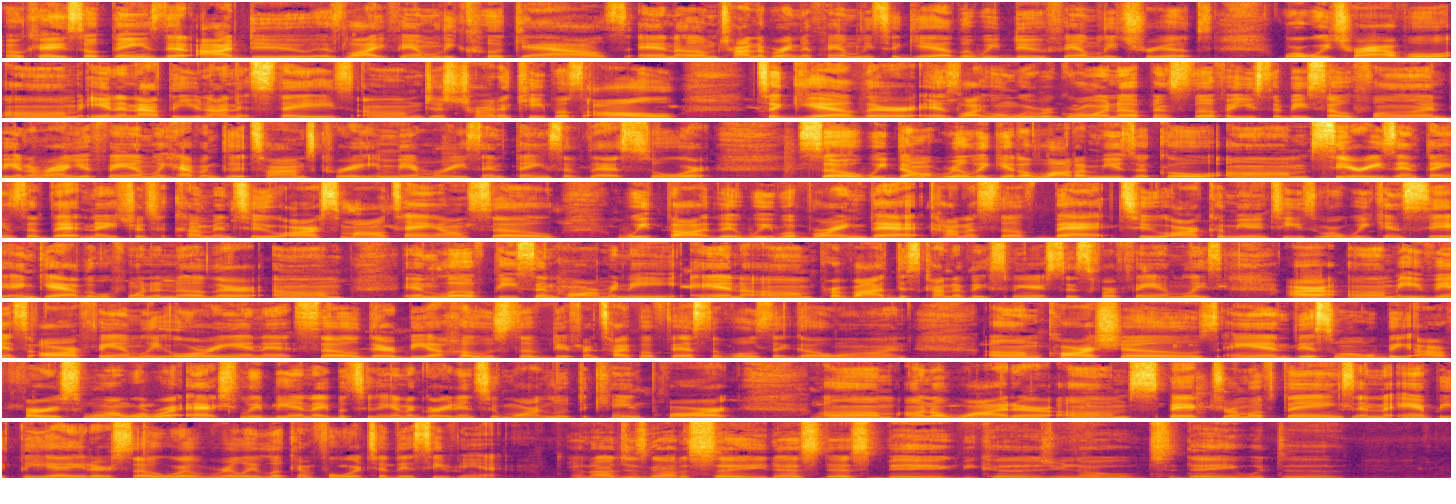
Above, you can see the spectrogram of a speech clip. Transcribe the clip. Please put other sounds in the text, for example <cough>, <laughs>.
Okay, so things that I do is like family cookouts and um, trying to bring the family together. We do family trips where we travel um, in and out the United States. Um, just try to keep us all together as like when we were growing up and stuff. It used to be so fun being around your family, having good times, creating memories and things of that sort. So we don't really get a lot of musical um, series and things of that nature to come into our small town. So we thought that we would bring that kind of stuff back to our communities where we can sit and gather with one another um, in love, peace, and harmony, and um, provide this kind of experiences for families. Our um, events are family oriented, so there'll be a host of different type of festivals that go on, um, car shows, and this one will be our first one where we're actually being able to integrate into Martin Luther King Park um, on a wider um, spectrum of things in the amphitheater. So we're really looking forward to this event. And I just gotta say that's that's big because you know today with the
